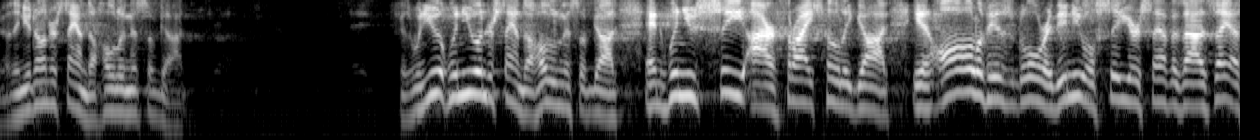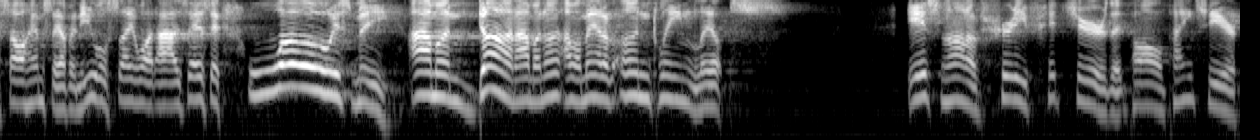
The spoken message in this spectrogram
Well, then you don't understand the holiness of God. Because when you, when you understand the holiness of God and when you see our thrice holy God in all of his glory, then you will see yourself as Isaiah saw himself, and you will say what Isaiah said Woe is me! I'm undone. I'm, an, I'm a man of unclean lips. It's not a pretty picture that Paul paints here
